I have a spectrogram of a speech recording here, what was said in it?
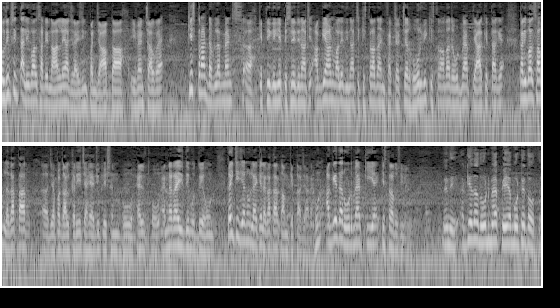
ਕੁਲਦੀਪ ਸਿੰਘ ਧਾਲੀਵਾਲ ਸਾਡੇ ਨਾਲ ਨੇ। ਅੱਜ ਰਾਈਜ਼ਿੰਗ ਪੰਜਾਬ ਦਾ ਇਵੈਂਟ ਚੱਲ ਰਿਹਾ ਹੈ। ਕਿਸ ਤਰ੍ਹਾਂ ਡਿਵੈਲਪਮੈਂਟਸ ਕੀਤੀ ਗਈ ਹੈ ਪਿਛਲੇ ਦਿਨਾਂ 'ਚ? ਅੱਗੇ ਆਉਣ ਵਾਲੇ ਦਿਨਾਂ 'ਚ ਕਿਸ ਤਰ੍ਹਾਂ ਦਾ ਇਨਫਰਾਸਟ੍ਰਕਚਰ ਹੋਰ ਵੀ ਕਿਸ ਤਰ੍ਹਾਂ ਦਾ ਰੋਡ ਮੈਪ ਤਿਆਰ ਕੀਤਾ ਗਿਆ? ਧਾਲੀਵਾਲ ਸਾਹਿਬ, ਲਗਾਤਾਰ ਜੇ ਆਪਾਂ ਗੱਲ ਕਰੀਏ, ਚਾਹੇ ਐਜੂਕੇਸ਼ਨ ਹੋ ਹੈਲਥ ਹੋ ਐਨਆਰਆਈਜ਼ ਦੇ ਮੁੱਦੇ ਹੋਣ, ਕਈ ਚੀਜ਼ਾਂ ਨੂੰ ਲੈ ਕੇ ਲਗਾਤਾਰ ਕੰਮ ਕੀਤਾ ਜਾ ਰਿਹਾ ਹੁਣ ਅੱਗੇ ਦਾ ਰੋਡ ਮੈਪ ਕੀ ਹੈ? ਕਿਸ ਤਰ੍ਹਾਂ ਤੁਸੀਂ ਵੇਖੋ ਨਹੀਂ ਨਹੀਂ, ਅੱਗੇ ਦਾ ਰੋਡ ਮੈਪ ਇਹ ਆ ਮੋٹے ਤੌਰ ਤੇ।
